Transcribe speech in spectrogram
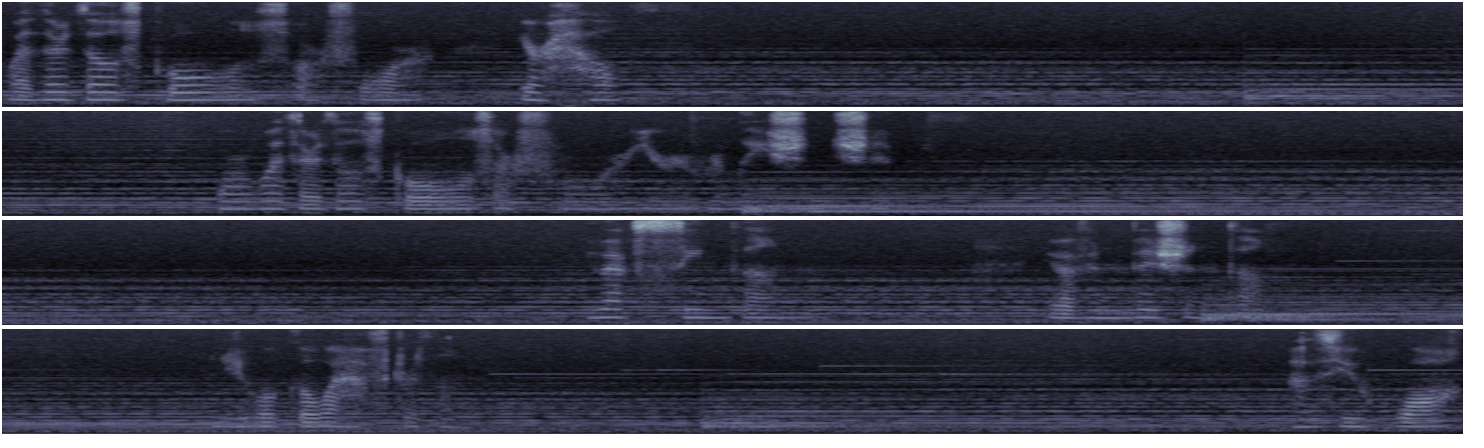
whether those goals are for your health, or whether those goals are for your relationships. You have seen them, you have envisioned them, and you will go after them. As you walk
